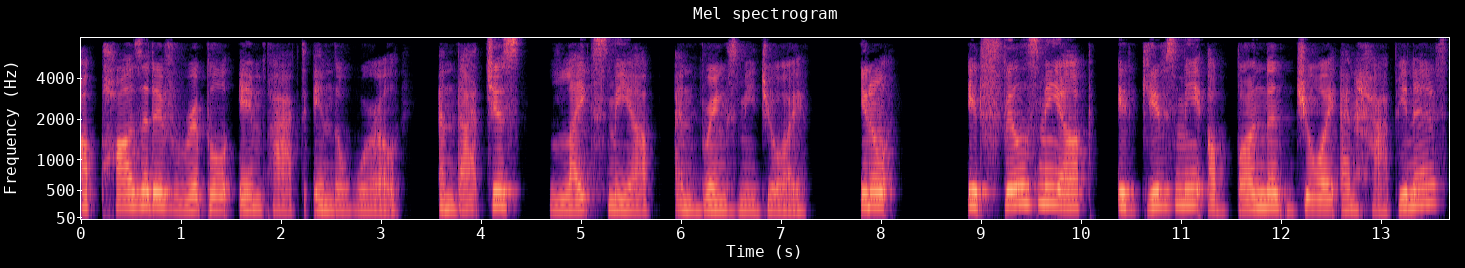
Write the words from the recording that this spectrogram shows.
a positive ripple impact in the world. And that just lights me up and brings me joy. You know, it fills me up, it gives me abundant joy and happiness.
